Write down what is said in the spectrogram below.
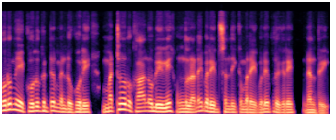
பொறுமையை கொடுக்கட்டும் என்று கூறி மற்றொரு காணொலியிலே உங்கள் அனைவரையும் சந்திக்கும் வரை விடைபெறுகிறேன். நன்றி.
